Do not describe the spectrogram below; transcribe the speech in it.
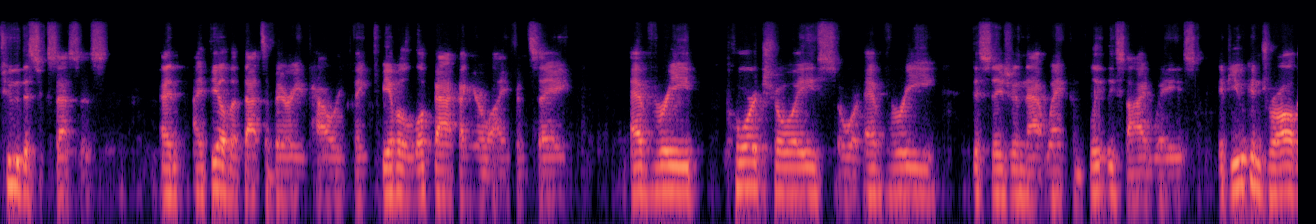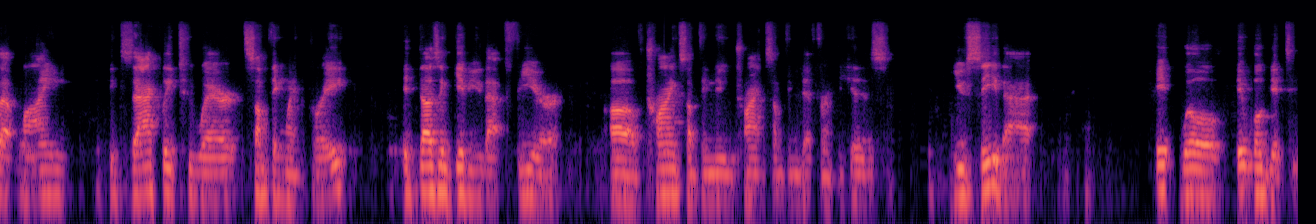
to the successes. And I feel that that's a very empowering thing to be able to look back on your life and say every poor choice or every decision that went completely sideways if you can draw that line exactly to where something went great, it doesn't give you that fear of trying something new, trying something different because you see that it will it will get to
